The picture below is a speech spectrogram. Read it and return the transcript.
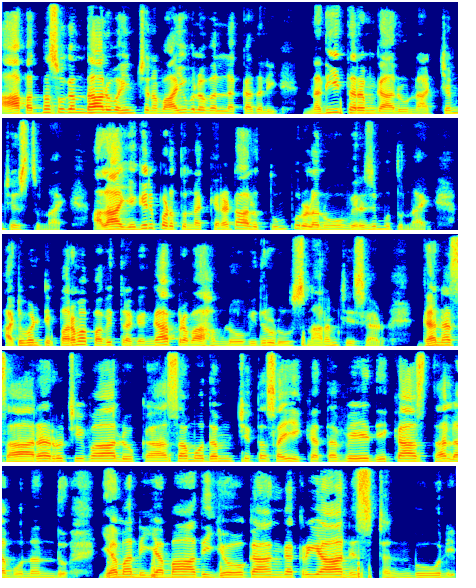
ఆ పద్మసుగంధాలు వహించిన వాయువుల వల్ల కదలి నదీ తరంగాలు నాట్యం చేస్తున్నాయి. అలా ఎగిరిపడుతున్న కెరటాలు తుంపురులను విరజిమ్ముతున్నాయి. అటువంటి పరమ పవిత్ర గంగా ప్రవాహంలో విదురుడు స్నానం చేశాడు. ఘనసార రుచివాలుక సముదంచిత సైకత వేదికా స్థలమునందు యమ నియమాది యోగాంగ క్రియానిష్టన్ భూని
